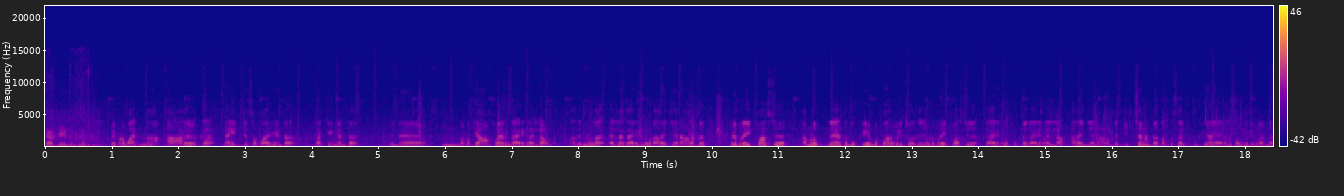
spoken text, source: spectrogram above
ചാർജ് ചെയ്യുന്നുണ്ട്. അപ്പോൾ ഇവിടെ വന്ന ആളുകൾക്ക് നൈറ്റ് സഫാരി ഉണ്ട് ട്രക്കിംഗ് ഉണ്ട് പിന്നെ നമുക്ക് ക്യാമ്പ് ഫയറും കാര്യങ്ങളെല്ലാം ഉണ്ട്. അതിനുള്ള എല്ലാ കാര്യങ്ങളും ഇവിടെ അറേഞ്ച് ചെയ്യാൻ ആളുണ്ട്. പിന്നെ ബ്രേക്ക്ഫാസ്റ്റ് നമ്മൾ നേരത്തെ ബുക്ക് ചെയ്യുമ്പോൾ പറ വിളിച്ചു പറഞ്ഞു കഴിഞ്ഞാൽ ഇവിടെ ബ്രേക്ക്ഫാസ്റ്റ് കാര്യങ്ങൾ ഫുഡ് കാര്യങ്ങളെല്ലാം അറേഞ്ച് ചെയ്യാൻ ആളുണ്ട്. കിച്ചൺ ഉണ്ട്. നമുക്ക് സെൽഫ് കുക്കിംഗ് ആണെങ്കിൽ അതിനുള്ള സൗകര്യങ്ങളുണ്ട്.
